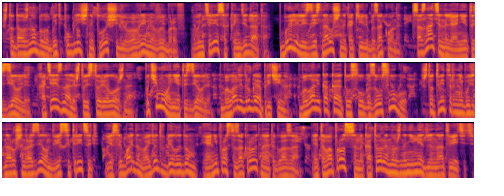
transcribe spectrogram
что должно было быть публичной площадью во время выборов, в интересах кандидата. Были ли здесь нарушены какие-либо законы? Сознательно ли они это сделали? Хотя и знали, что история ложная. Почему они это сделали? Была ли другая причина? Была ли какая-то услуга за услугу, что Твиттер не будет нарушен разделом 230, если Байден войдет в Белый дом, и они просто закроют на это глаза? Это вопросы, на которые нужно немедленно ответить.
